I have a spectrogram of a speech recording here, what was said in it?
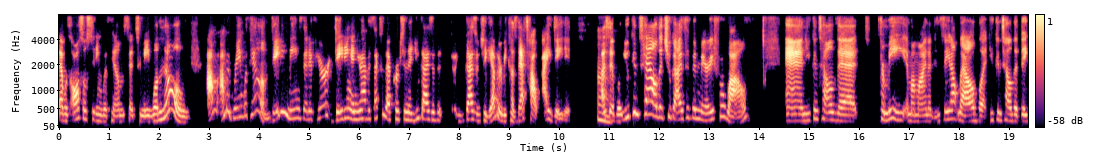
that was also sitting with him said to me well no i'm, I'm agreeing with him. Dating means that if you're dating and you're having sex with that person that you guys are you guys are together because that's how i dated Mm. I said, well, you can tell that you guys have been married for a while. And you can tell that for me, in my mind, I didn't say it out loud, but you can tell that they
